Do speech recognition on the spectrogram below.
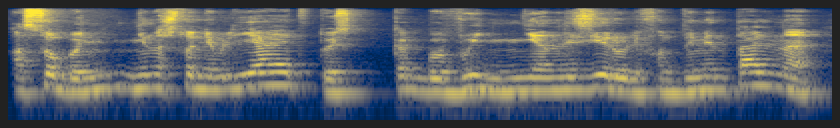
особо ни на что не влияет, то есть как бы вы не анализировали фундаментально,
